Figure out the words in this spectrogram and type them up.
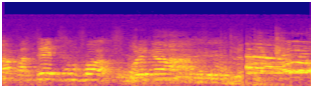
Chapa 3, um voto. Obrigado.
